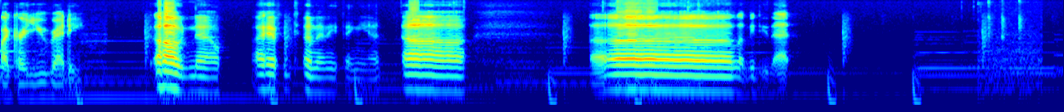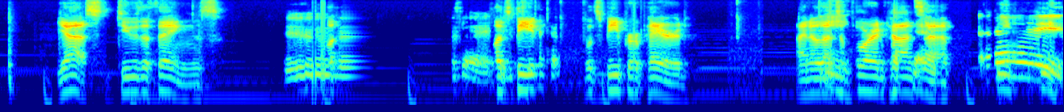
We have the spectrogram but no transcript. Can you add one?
Like, are you ready? Oh no, I haven't done anything yet. Uh, uh, let me do that. Yes, do the things. Dude. Let's be let's be prepared. I know that's a Be foreign prepared. concept. Hey,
